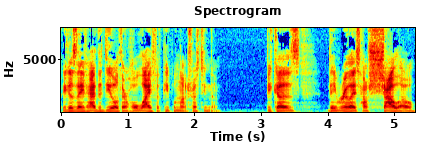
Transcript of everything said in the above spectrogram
because they've had to deal with their whole life of people not trusting them because they realize how shallow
